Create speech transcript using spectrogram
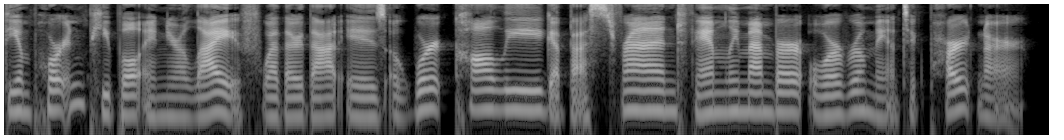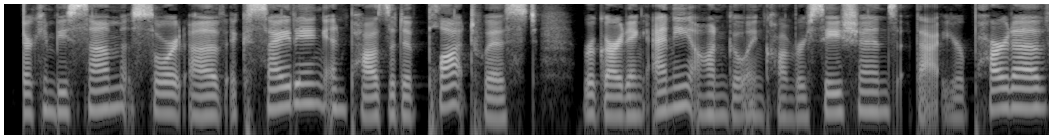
the important people in your life, whether that is a work colleague, a best friend, family member, or romantic partner there can be some sort of exciting and positive plot twist regarding any ongoing conversations that you're part of.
